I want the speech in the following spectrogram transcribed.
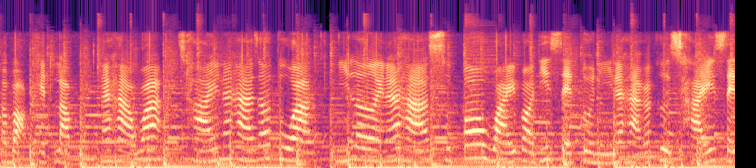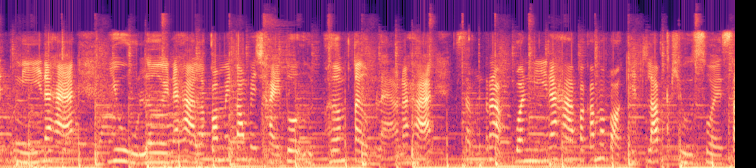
มาบอกเคล็ดลับนะคะว่าใช้นะคะเจ้าตัวนี้เลยนะคะ Super White Body Set ตัวนี้นะคะ ก็คือใช้เซตนี้นะคะ อยู่เลยนะคะ แล้วก็ไม่ต้องไปใช้ตัวอื่นเพิ่มเติมแล้วนะคะ วันนี้นะคะปาก็มาบอกเคล็ดลับผิวสวยใส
